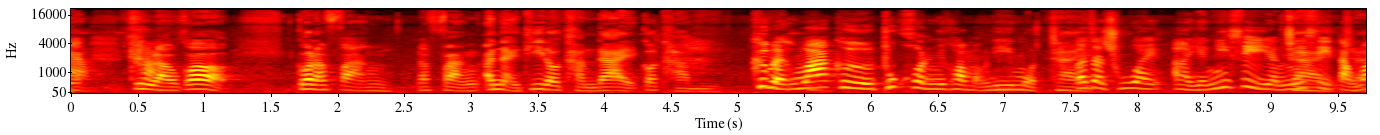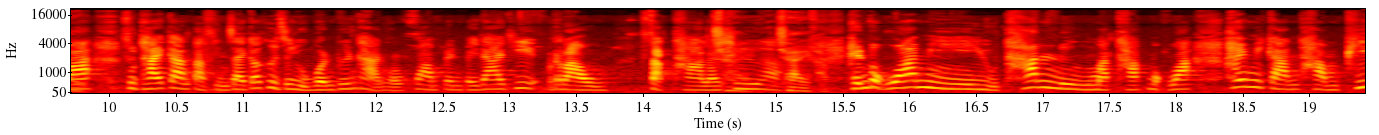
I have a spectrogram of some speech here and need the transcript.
เงี้ยค่ะซึ่งค่ะ เราก็ก็รับฟังรับฟังอันไหนที่เราทำได้ก็ทำ คือหมายความว่าคือทุกคนมีความหวังดีหมด ใช่ก็จะช่วยอ่าอย่างนี้สิอย่างนี้สิใช่แต่ใช่ว่าสุดท้ายการตัดสินใจก็คือจะอยู่บนพื้นฐานของความเป็นไปได้ที่เราศรัทธาและใช่เชื่อ ใช่ครับ เห็นบอกว่ามีอยู่ท่านหนึ่งมาทักบอกว่าให้มีการทำพิ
